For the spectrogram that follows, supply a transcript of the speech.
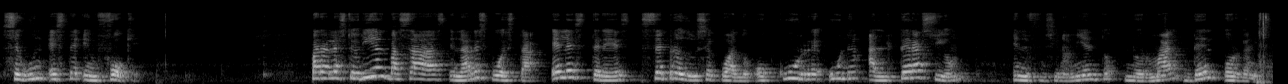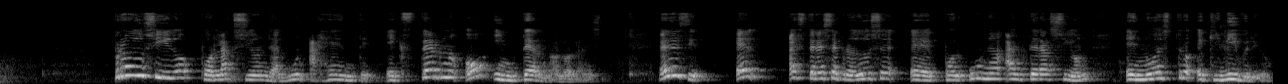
según este enfoque. Para las teorías basadas en la respuesta, el estrés se produce cuando ocurre una alteración en el funcionamiento normal del organismo, producido por la acción de algún agente externo o interno al organismo. Es decir, el estrés se produce eh, por una alteración en nuestro equilibrio,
